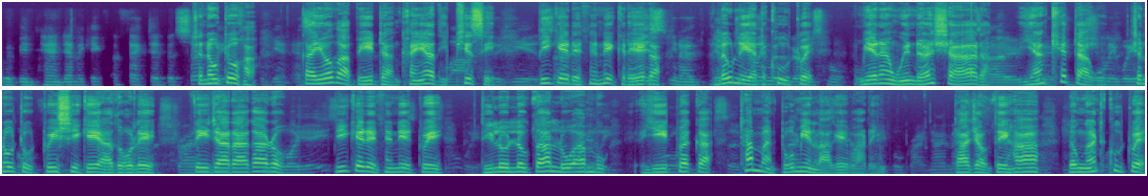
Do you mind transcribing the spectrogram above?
we've been pandemic affected but ကျွန်ုပ်တို့ဟာကာယောဂဘေးဒဏ်ခံရသည်ဖြစ်စေပြီးခဲ့တဲ့နှစ်နှစ်ကတည်းကအလုပ်နေရတစ်ခုအတွက်အများရန်ဝန်ထမ်းရှာရတာရန်ခက်တာကိုကျွန်ုပ်တို့တွေးရှိခဲ့ရတော့လေတေချာတာကတော့ပြီးခဲ့တဲ့နှစ်နှစ်အတွင်းဒီလိုလှုပ်သားလိုအပ်မှုအရေးအတွက်ကထပ်မံတိုးမြင့်လာခဲ့ပါတယ်။ဒါကြောင့်သင်ဟာလုပ်ငန်းတစ်ခုအတွက်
